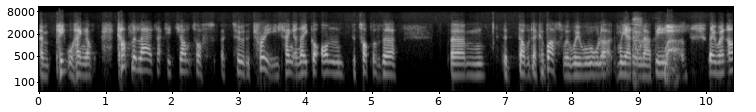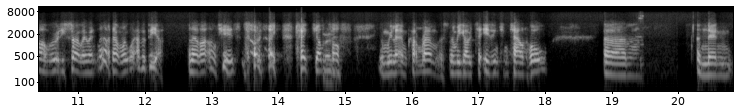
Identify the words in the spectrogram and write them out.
and people hanging off. A couple of lads actually jumped off two of the trees, hang, and they got on the top of the um, the double decker bus where we were all uh, we had all our beers. Wow. They went, "Oh, we're really sorry." We went, "No, don't worry, we'll have a beer." And they're like, "Oh, cheers!" So they they jumped Brilliant. off, and we let them come round with us. Then we go to Islington Town Hall, um, and then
